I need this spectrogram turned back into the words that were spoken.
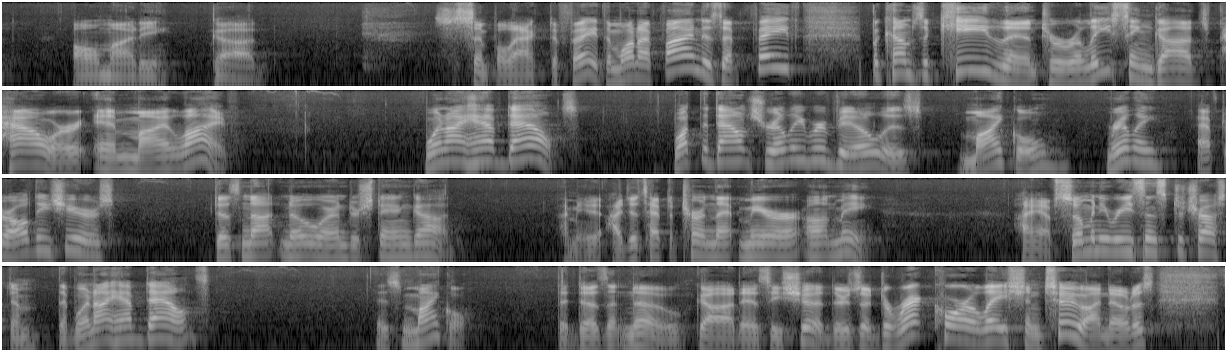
Almighty God. It's a simple act of faith. And what I find is that faith becomes a key then to releasing God's power in my life. When I have doubts, what the doubts really reveal is Michael, really, after all these years, does not know or understand God. I mean, I just have to turn that mirror on me. I have so many reasons to trust him that when I have doubts, it's Michael that doesn't know God as he should. There's a direct correlation, too, I notice,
